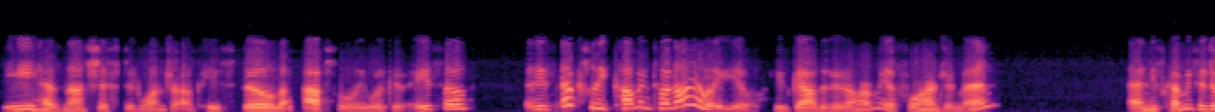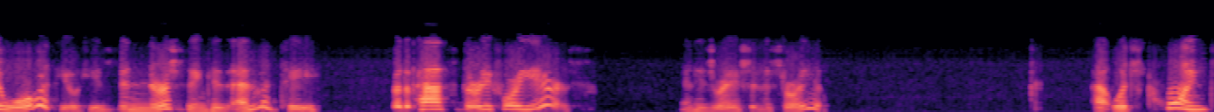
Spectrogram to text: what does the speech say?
He has not shifted one drop. He's still the absolutely wicked Esav, and he's actually coming to annihilate you. He's gathered an army of 400 men, and he's coming to do war with you. He's been nursing his enmity for the past 34 years, and he's ready to destroy you. At which point,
